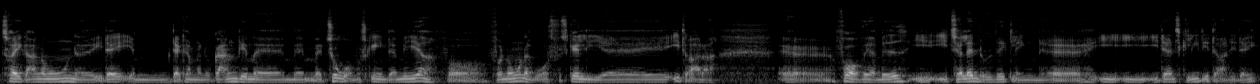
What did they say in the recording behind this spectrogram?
tre gange om ugen øh, i dag, jamen der kan man jo gange det med, med, med to og måske endda mere for, for nogle af vores forskellige øh, idrætter øh, for at være med i, i talentudviklingen øh, i, i, i dansk elitidræt i dag.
